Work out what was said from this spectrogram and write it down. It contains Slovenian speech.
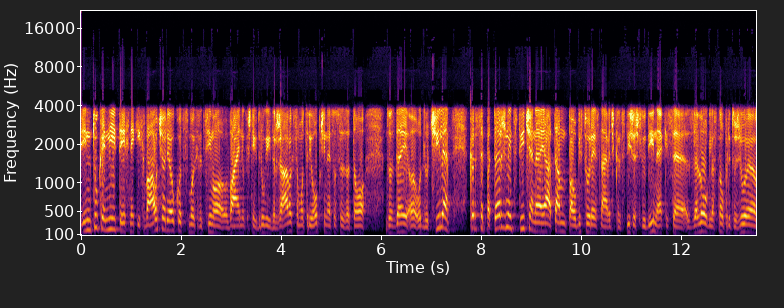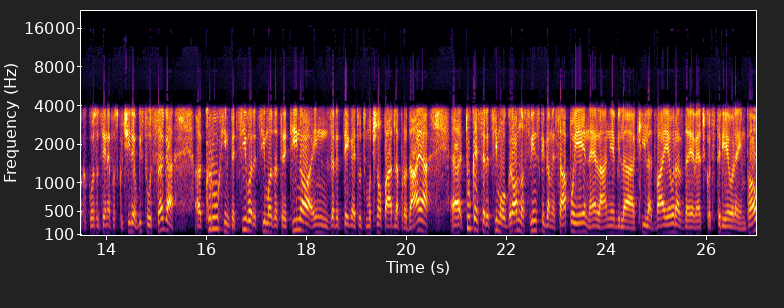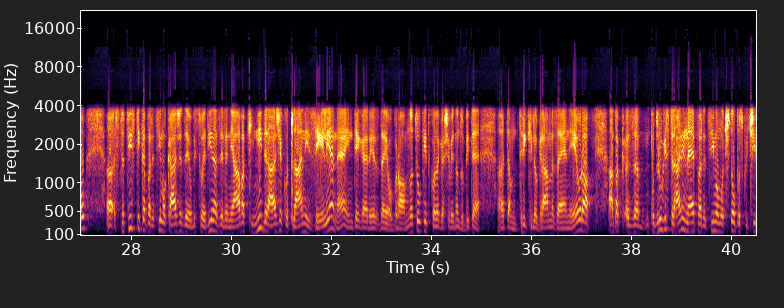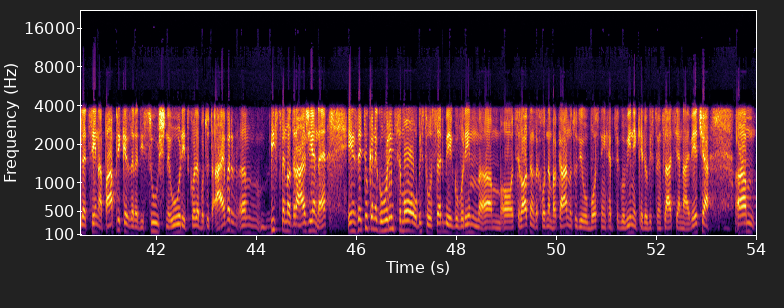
in tukaj ni teh nekih voucherjev, kot smo jih recimo vajeni v kakšnih drugih državah, samo tri občine so se za to do zdaj uh, odločile. Kar se pa tržnic tiče, ne, ja, tam pa v bistvu res največkrat slišiš ljudi, ne, ki se zelo glasno pritožujejo, kako so cene poskočile, v bistvu vsega, uh, kruh in pecivo recimo za tretjino in zaradi tega je tudi moč močno padla prodaja. Eh, tukaj se recimo ogromno svinskega mesa poje, ne, lani je bila kila 2 evra, zdaj je več kot 3 evra in pol. Eh, statistika pa recimo kaže, da je v bistvu edina zelenjava, ki ni draže kot lani zelje ne, in tega res, da je ogromno tukaj, tako da ga še vedno dobite eh, tam 3 kg za 1 evro. Ampak za, po drugi strani ne, pa recimo močno poskočila cena paprike zaradi suš, neuri, tako da bo tudi ajvar um, bistveno dražje. Ne. In zdaj tukaj ne govorim samo v bistvu o Srbiji, govorim um, o celotnem Zahodnem Balkanu, tudi v Bosni in Hercegovini, kjer je v bistvu inflacija največja. Um,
